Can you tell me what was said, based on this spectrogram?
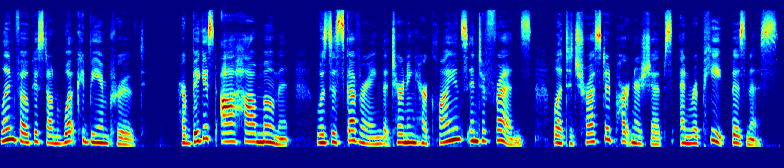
Lynn focused on what could be improved. Her biggest aha moment was discovering that turning her clients into friends led to trusted partnerships and repeat business.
